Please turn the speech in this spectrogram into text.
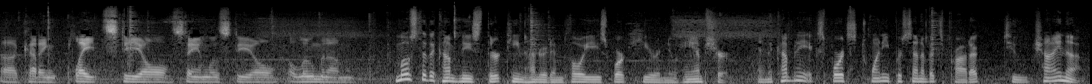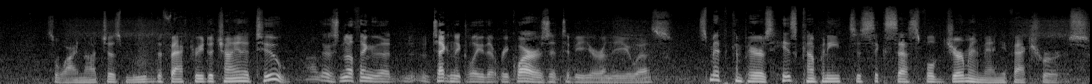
uh, cutting plate, steel, stainless steel, aluminum. Most of the company's 1,300 employees work here in New Hampshire, and the company exports 20% of its product to China. So why not just move the factory to China too? Well, there's nothing that technically that requires it to be here in the U.S. Smith compares his company to successful German manufacturers.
